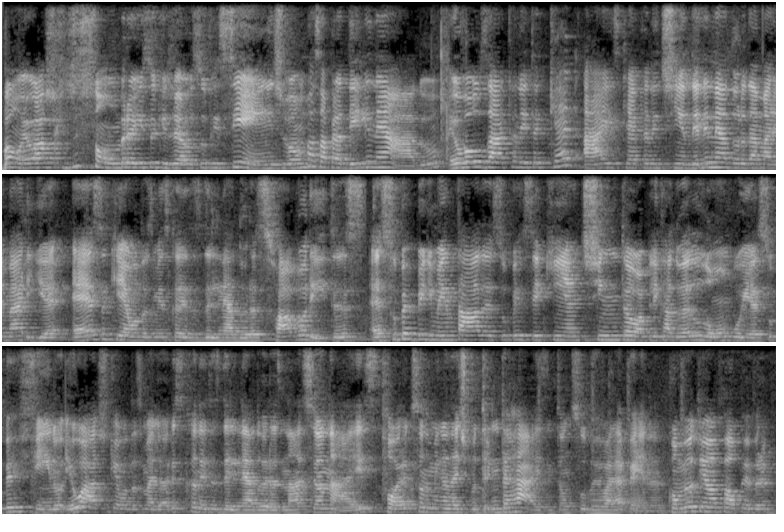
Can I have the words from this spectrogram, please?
Bom, eu acho que de sombra isso aqui já é o suficiente. Vamos passar pra delineado. Eu vou usar a caneta Cat Eyes, que é a canetinha delineadora da Mari Maria. Essa aqui é uma das minhas canetas delineadoras favoritas. É super pigmentada, é super sequinha a tinta, o aplicador é longo e é super fino. Eu acho que é uma das melhores canetas delineadoras nacionais. Fora que, se eu não me engano, é tipo 30 reais, então super vale a pena. Como eu tenho uma pálpebra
